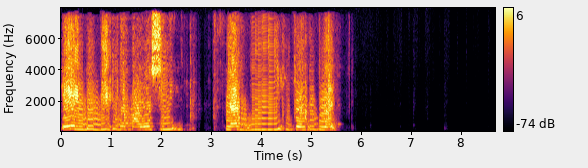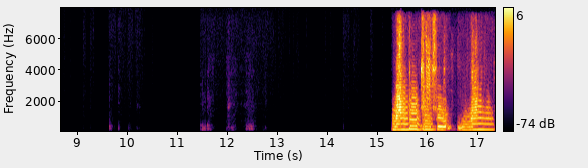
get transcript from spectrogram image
A into B to the power C plus B equal to 12. One, two, three, four, one,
